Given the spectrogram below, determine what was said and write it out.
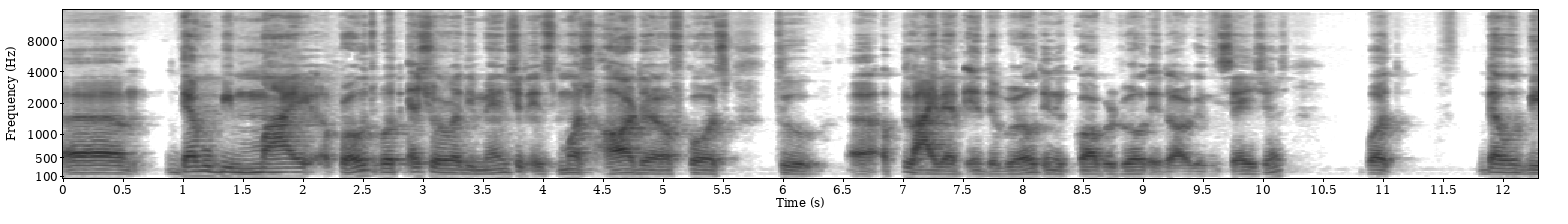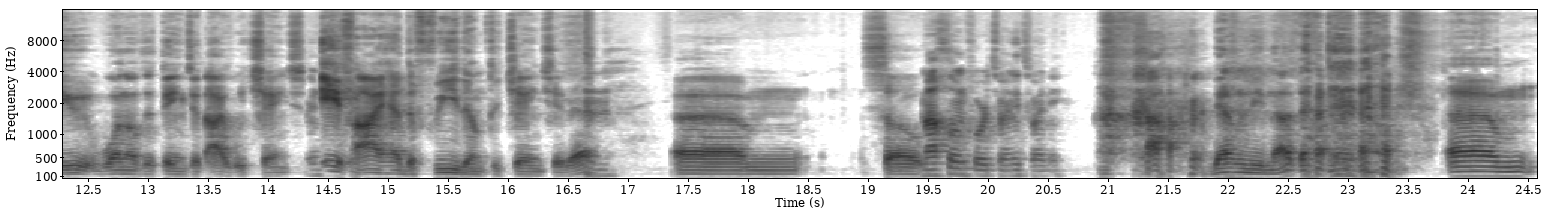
um, that would be my approach. But as you already mentioned, it's much harder, of course, to uh, apply that in the world, in the corporate world, in the organizations. But that would be one of the things that I would change if I had the freedom to change it. eh? Um, so Machlon for 2020. Definitely not. um,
